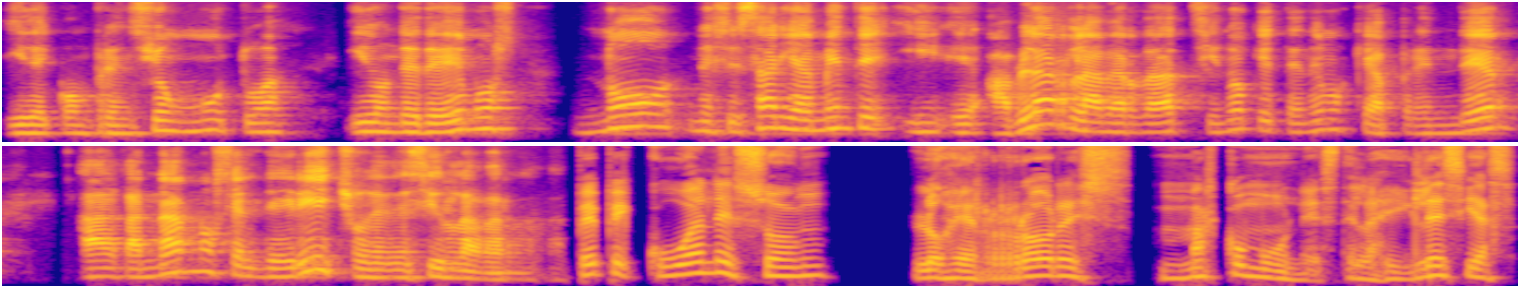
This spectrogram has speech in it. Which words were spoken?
y de comprensión mutua y donde debemos no necesariamente eh, hablar la verdad, sino que tenemos que aprender a ganarnos el derecho de decir la verdad. Pepe, ¿cuáles son los errores más comunes de las iglesias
